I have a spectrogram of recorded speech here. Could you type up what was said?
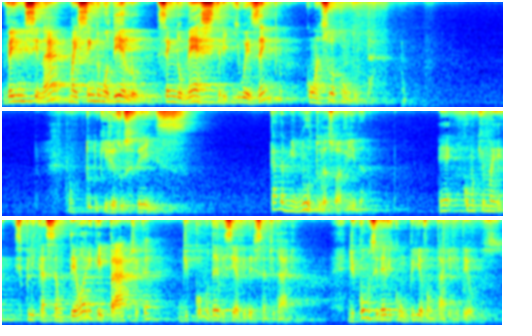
Veio ensinar, mas sendo modelo, sendo mestre e o exemplo com a sua conduta. Então, tudo que Jesus fez, cada minuto da sua vida, é como que uma explicação teórica e prática de como deve ser a vida de santidade, de como se deve cumprir a vontade de Deus.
